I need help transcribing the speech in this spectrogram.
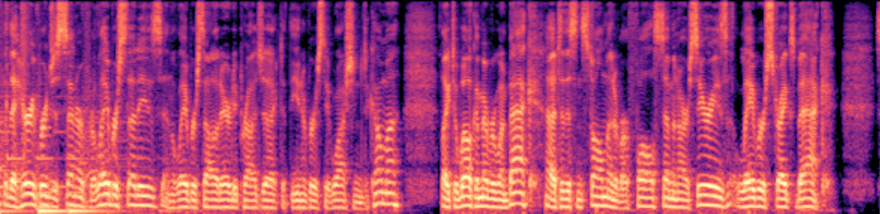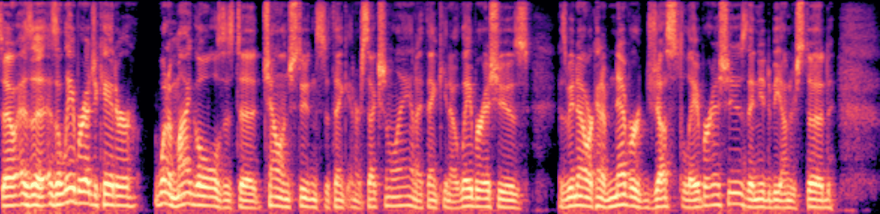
behalf of the Harry Bridges Center for Labor Studies and the Labor Solidarity Project at the University of Washington Tacoma, I'd like to welcome everyone back uh, to this installment of our fall seminar series, Labor Strikes Back. So, as a, as a labor educator, one of my goals is to challenge students to think intersectionally. And I think, you know, labor issues, as we know, are kind of never just labor issues. They need to be understood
